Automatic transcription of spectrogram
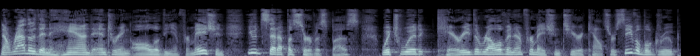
Now, rather than hand entering all of the information, you would set up a service bus which would carry the relevant information to your accounts receivable group,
